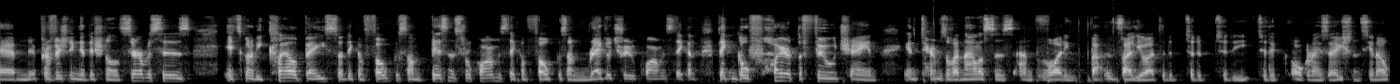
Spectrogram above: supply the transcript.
um, provisioning additional services. It's going to be cloud based, so they can focus on business requirements. They can focus on regulatory requirements. They can they can go higher up the food chain in terms of analysis and providing value add to the to the to the to the organizations. You know,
